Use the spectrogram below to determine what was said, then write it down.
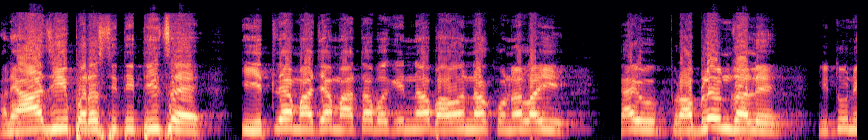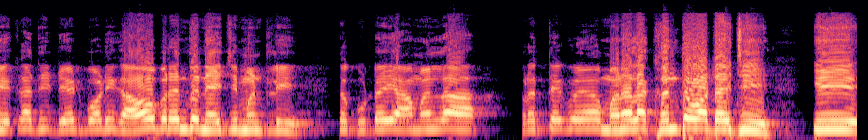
आणि आज ही परिस्थिती तीच आहे की इथल्या माझ्या माता भगिनींना भावांना कोणालाही काही प्रॉब्लेम झाले इथून एखादी डेड बॉडी गावापर्यंत न्यायची म्हटली तर कुठेही आम्हाला प्रत्येक वेळा मनाला खंत वाटायची की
